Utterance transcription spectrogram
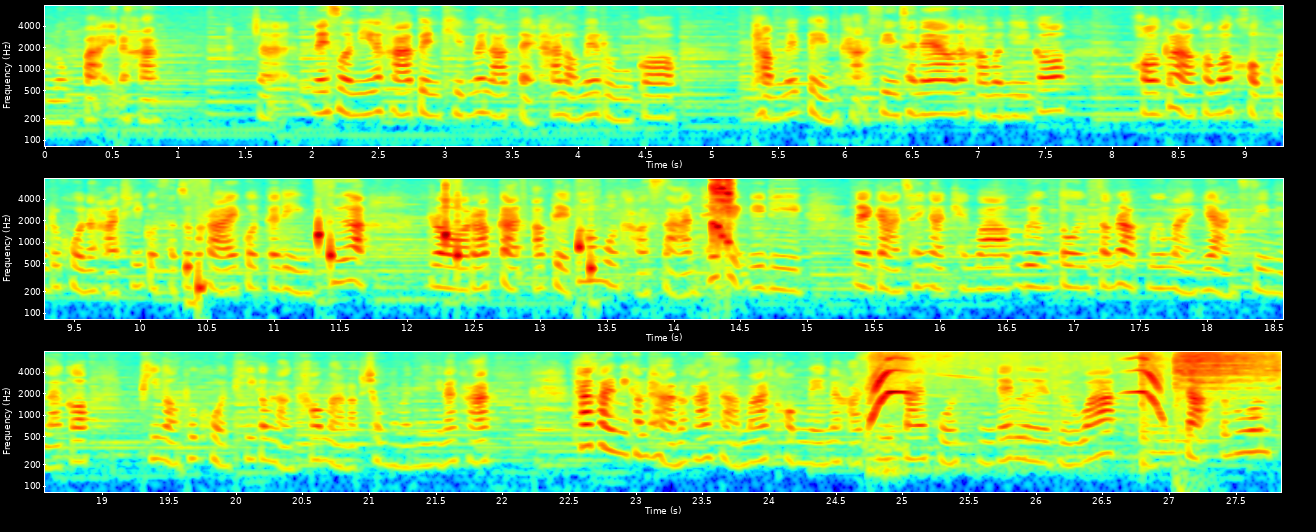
ำลงไปนะคะในส่วนนี้นะคะเป็นคลิปไม่ลับแต่ถ้าเราไม่รู้ก็ทำไม่เป็นค่ะซีนชาแนลนะคะ วันนี้ก็ ขอกล่าวคำว่าขอบคุณทุกคนนะคะ ที่กด subscribe กดกระดิ่ง เพื่อรอรับการอัปเดตข้อมูลข่าวสารเทคนิคดีๆ ในการใช้งานแคนวาเบื้องต้นสำหรับมือใหม่อย่างซิน และก็พี่น้องทุกคนที่กำลังเข้ามารับชมในวันนี้นะคะ ถ้าใครมีคำถามนะคะสามารถคอมเมนต์นะคะที่ใต้โพสต์นี้ได้เลย หรือว่าจะร่วมแช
